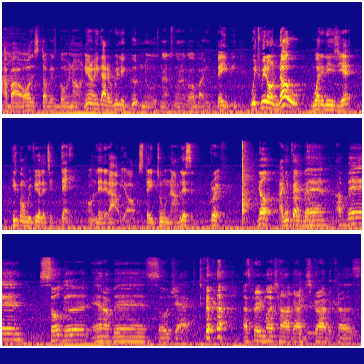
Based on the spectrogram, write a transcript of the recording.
about all this stuff that's going on. You know, he got a really good news not too long ago about his baby, which we don't know what it is yet. He's gonna reveal it today. Gonna let it out, y'all. Stay tuned now. Listen, Griff. Yo, How you been, up, man? I've been so good and I've been so jacked. That's pretty much how I gotta describe it because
